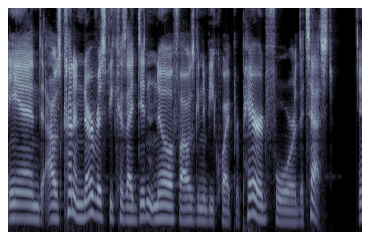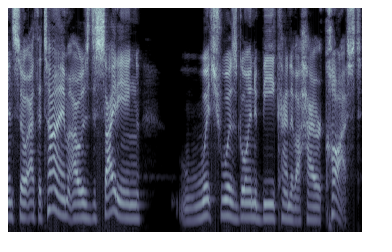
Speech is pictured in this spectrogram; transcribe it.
And I was kind of nervous because I didn't know if I was going to be quite prepared for the test. And so at the time, I was deciding which was going to be kind of a higher cost.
